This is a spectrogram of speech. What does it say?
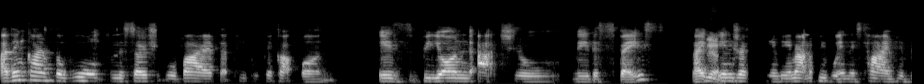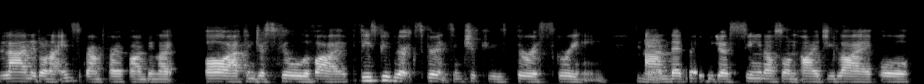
I think kind of the warmth and the sociable vibe that people pick up on is beyond actually the space. Like, yeah. interestingly, the amount of people in this time who've landed on our Instagram profile and been like, oh, I can just feel the vibe. These people are experiencing Chuku's through a screen. Yeah. And they've maybe just seen us on IG Live or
